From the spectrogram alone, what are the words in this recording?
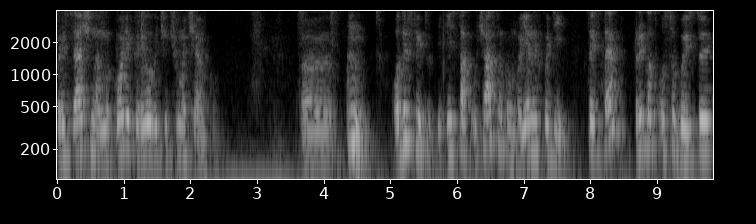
присвячена Миколі Кириловичу Чумаченку. Е, Одеситу, який став учасником воєнних подій. Цей стемп приклад особистої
